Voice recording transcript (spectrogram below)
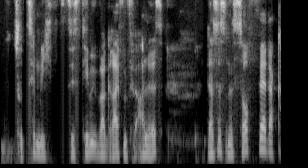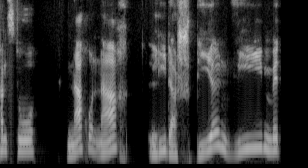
so ziemlich systemübergreifend für alles. Das ist eine Software, da kannst du nach und nach Lieder spielen, wie mit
